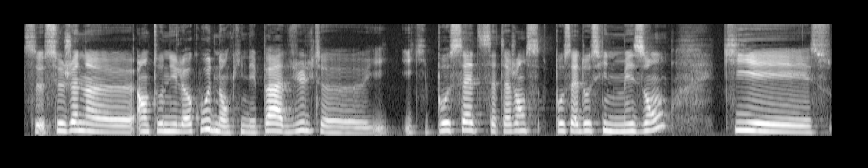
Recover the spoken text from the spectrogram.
ce, jeune euh, Anthony Lockwood, donc il n'est pas adulte euh, et qui possède, cette agence possède aussi une maison qui est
